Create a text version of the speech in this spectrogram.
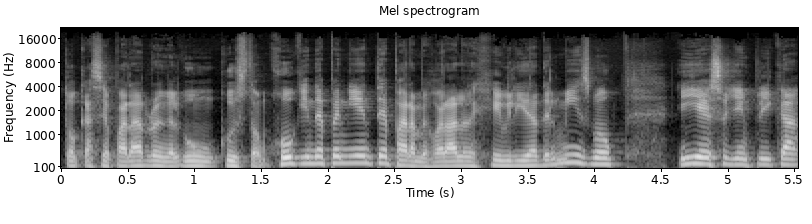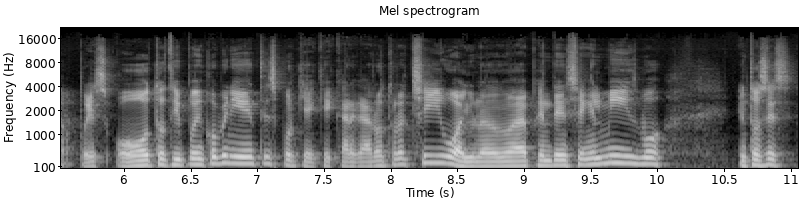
Toca separarlo en algún custom hook independiente para mejorar la legibilidad del mismo. Y eso ya implica pues otro tipo de inconvenientes porque hay que cargar otro archivo, hay una nueva dependencia en el mismo. Entonces,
